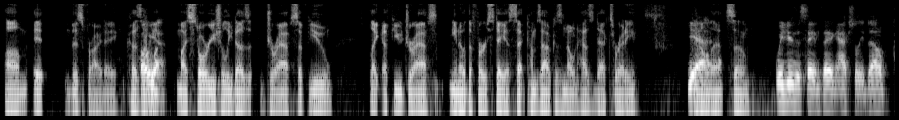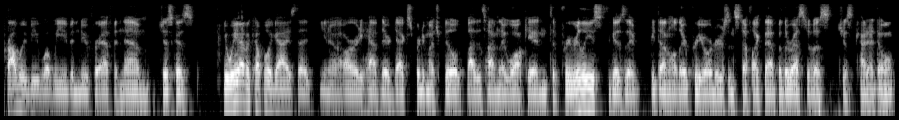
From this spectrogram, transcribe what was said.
um it this Friday because Oh, my, yeah. my store usually does drafts a few like a few drafts. You know, the first day a set comes out because no one has decks ready Yeah and all that. So we do the same thing. Actually, that'll probably be what we even do for F and M, just because we have a couple of guys that you know already have their decks pretty much built by the time they walk in to pre-release because they've done all their pre-orders and stuff like that. But the rest of us just kind of don't.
